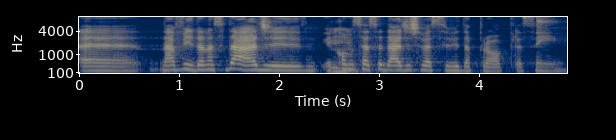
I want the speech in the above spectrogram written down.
é, na vida na cidade. É como se a cidade tivesse vida própria, assim.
